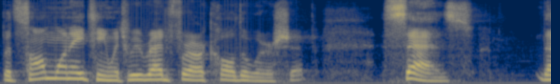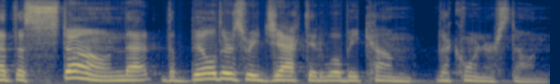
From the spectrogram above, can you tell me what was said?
But Psalm 118, which we read for our call to worship, says that the stone that the builders rejected will become the cornerstone.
